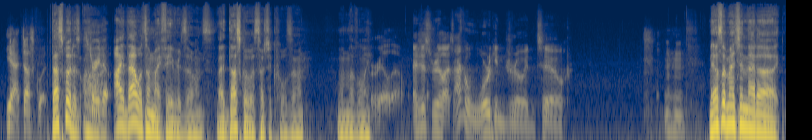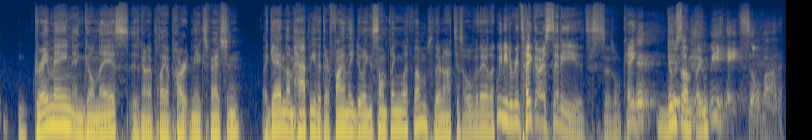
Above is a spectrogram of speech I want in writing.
yeah, Duskwood Duskwood is Straight oh, up. I that was one of my favorite zones. That Duskwood was such a cool zone. One leveling. for real though. I just realized I have a Worgen druid too. Hmm They also mentioned that uh Greymane and Gilneas is going to play a part in the expansion. Again, I'm happy that they're finally doing something with them, so they're not just over there like we need to retake our city. It's just okay, do something. we hate Sylvana.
